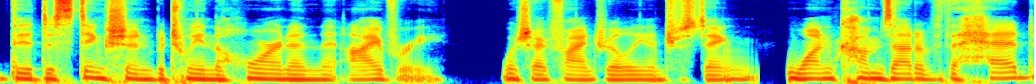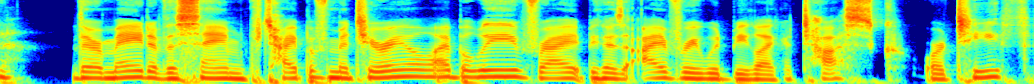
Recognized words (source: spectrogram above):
the distinction between the horn and the ivory, which I find really interesting. One comes out of the head. They're made of the same type of material, I believe, right? Because ivory would be like a tusk or teeth,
